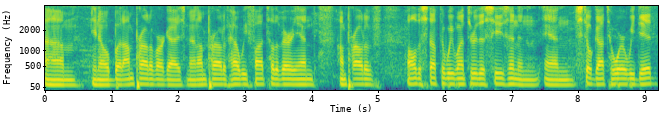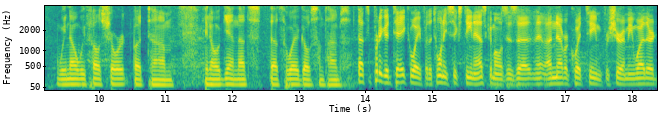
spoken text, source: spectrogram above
Um, you know, but I'm proud of our guys, man. I'm proud of how we fought till the very end. I'm proud of all the stuff that we went through this season and and still got to where we did. We know we fell short, but um, you know, again, that's that's the way it goes sometimes. That's a pretty good takeaway for the 2016 Eskimos is a, a never quit team for sure. I mean, whether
